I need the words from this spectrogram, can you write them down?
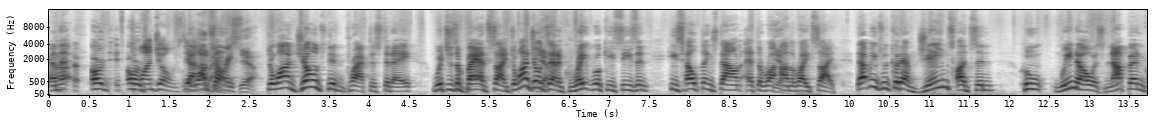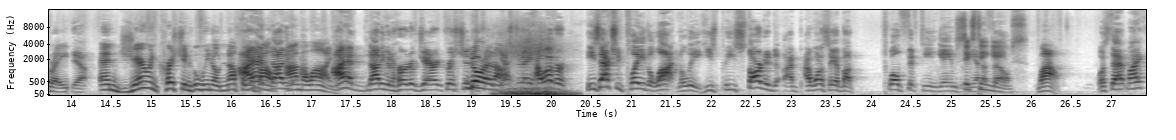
And that, uh, or, or Dawand Jones. Yeah, Dawand I'm sorry. Jones, yeah. Dawand Jones didn't practice today, which is a bad sign. Dawand Jones Yeah. had a great rookie season. He's held things down at the ri- Yeah. on the right side. That means we could have James Hudson, who we know has not been great, Yeah. and Geron Christian, who we know nothing I about, not even, on the line. I had not even heard of Jared Christian Nor until had yesterday. However, he's actually played a lot in the league. He's he started, I, I want to say, about 12, 15 games. in the 16 NFL. games. wow. What's that, Mike?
